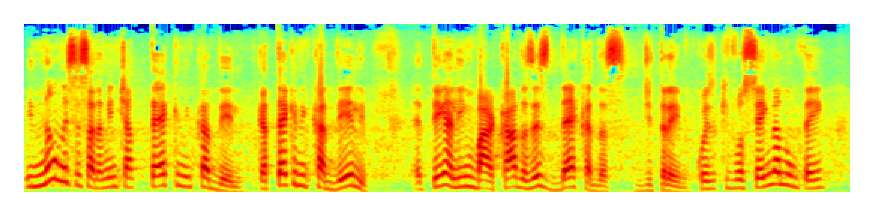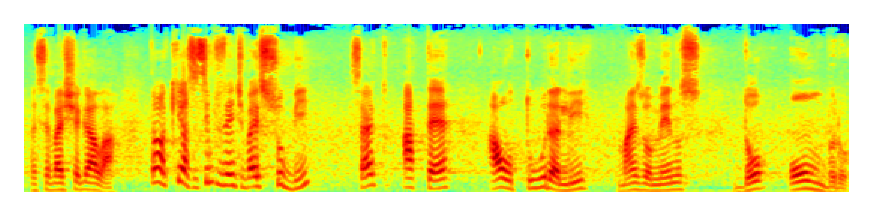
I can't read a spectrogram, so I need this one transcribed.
e não necessariamente a técnica dele, porque a técnica dele é, tem ali embarcado às vezes décadas de treino, coisa que você ainda não tem, mas você vai chegar lá. Então aqui ó, você simplesmente vai subir, certo? Até a altura ali, mais ou menos, do ombro,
